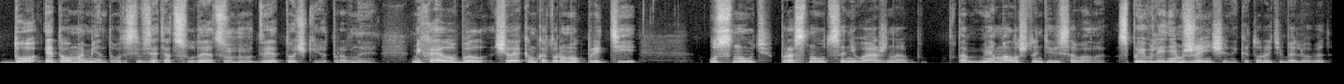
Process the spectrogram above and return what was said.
До этого момента, вот если взять отсюда и отсюда, вот две точки отправные, Михайлов был человеком, который мог прийти, уснуть, проснуться, неважно, там, меня мало что интересовало. С появлением женщины, которая тебя любит,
